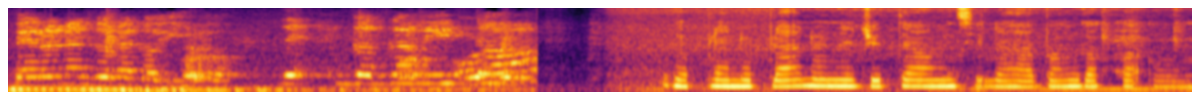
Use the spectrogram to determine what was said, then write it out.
Pero nandun na daw ito. Gaganito? Gaplano-plano na dito taon sila habang gakaon.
